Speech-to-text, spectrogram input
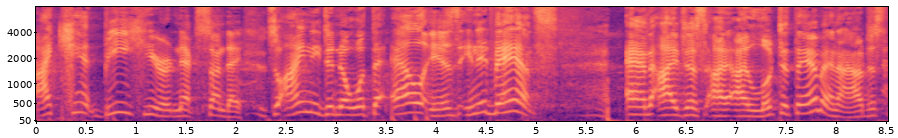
I can't be here next Sunday, so I need to know what the L is in advance. And I just, I, I, looked at them and I'll just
